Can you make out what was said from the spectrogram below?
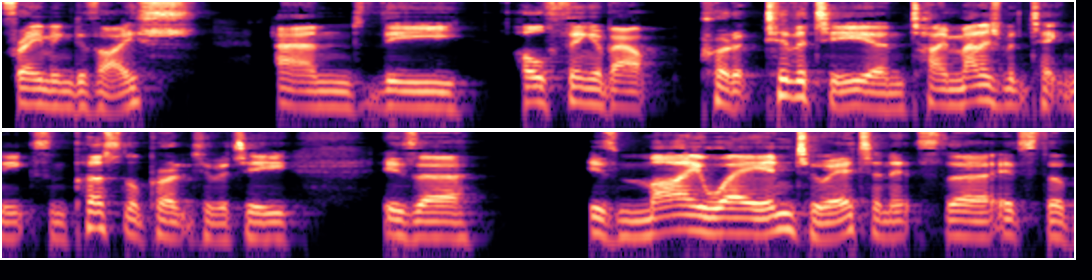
framing device, and the whole thing about productivity and time management techniques and personal productivity is a is my way into it. And it's the it's the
